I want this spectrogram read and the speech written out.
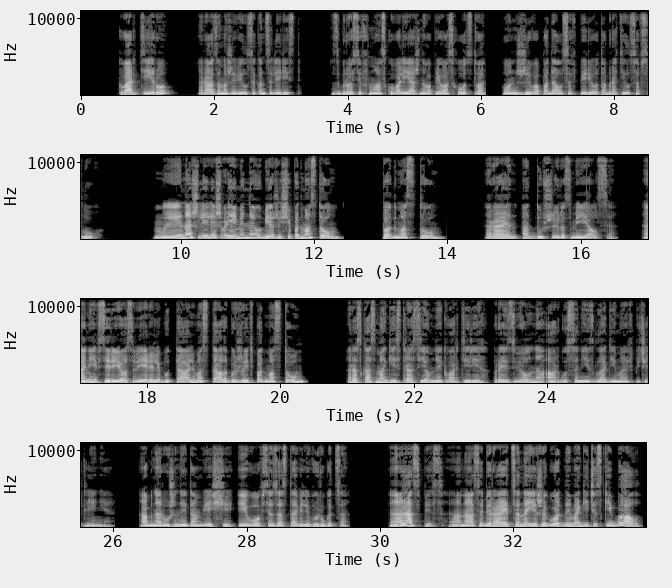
Квартиру? Разом оживился канцелярист. Сбросив маску вальяжного превосходства, он живо подался вперед, обратился вслух. Мы нашли лишь временное убежище под мостом. Под мостом. Райан от души рассмеялся. Они всерьез верили, будто Альма стала бы жить под мостом? Рассказ магистра о съемной квартире произвел на Аргуса неизгладимое впечатление. Обнаруженные там вещи и вовсе заставили выругаться. «Аспис, она собирается на ежегодный магический бал!»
